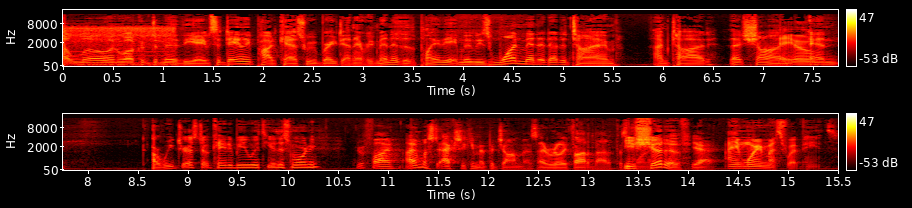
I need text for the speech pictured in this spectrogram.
Hello and welcome to Minute of the Apes, a daily podcast where we break down every minute of the Planet of the Apes movies one minute at a time. I'm Todd. That's Sean. Heyo. And are we dressed okay to be with you this morning? You're fine. I almost actually came in pajamas. I really thought about it this morning. You morning. should have. Yeah. I am wearing my sweatpants.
